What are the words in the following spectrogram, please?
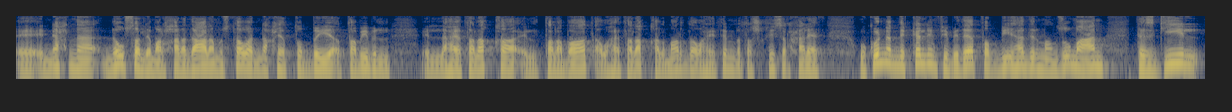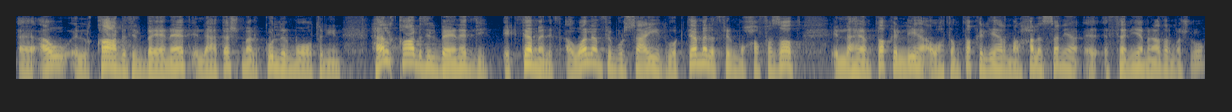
آه، إن إحنا نوصل لمرحلة. ده على مستوى الناحية الطبية الطبيب ال- اللي هيتلقى الطلبات أو هيتلقى المرضى وهيتم تشخيص الحالات. وكنا بنتكلم في بداية تطبيق هذه المنظومة عن تسجيل أو قاعدة البيانات اللي هتشمل كل المواطنين. هل قاعدة البيانات دي اكتملت اولا في بورسعيد واكتملت في المحافظات اللي هينتقل ليها أو هتنتقل ليها المرحلة الثانية الثانية من هذا المشروع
